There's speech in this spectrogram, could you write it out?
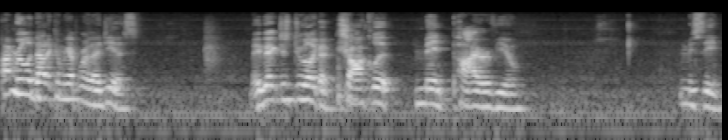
I'm really bad at coming up with ideas. Maybe I just do like a chocolate mint pie review. Let me see.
